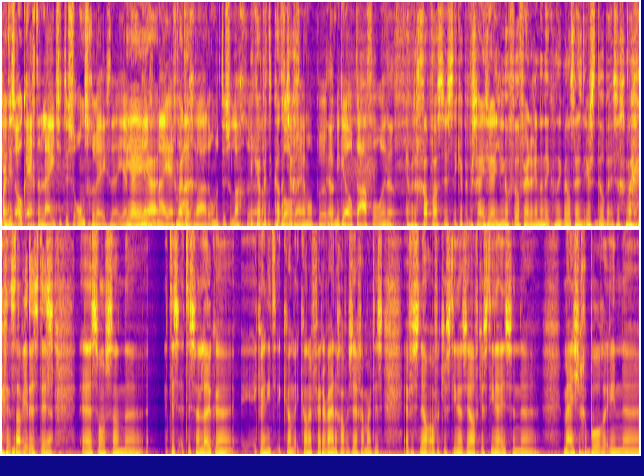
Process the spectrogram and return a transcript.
het is ook echt een lijntje tussen ons geweest. Hè? Jij, Ja, ja, jij ja. hebt mij echt Maar de- aangeraden. Ondertussen lag, eh, Ik heb lag het- ik had boek het al je- bij hem op, eh, bij Miguel op tafel. En, Ja. Maar de grap was dus, ik heb waarschijnlijk zijn jullie nog veel verder in dan ik, want ik ben nog steeds in het eerste deel bezig. Maar snap je? Dus het is eh, soms dan, eh, het is, het is zo'n leuke, ik weet niet, ik kan, ik kan er verder weinig over zeggen, maar het is even snel over Christina zelf. Christina is een eh, meisje geboren in eh,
